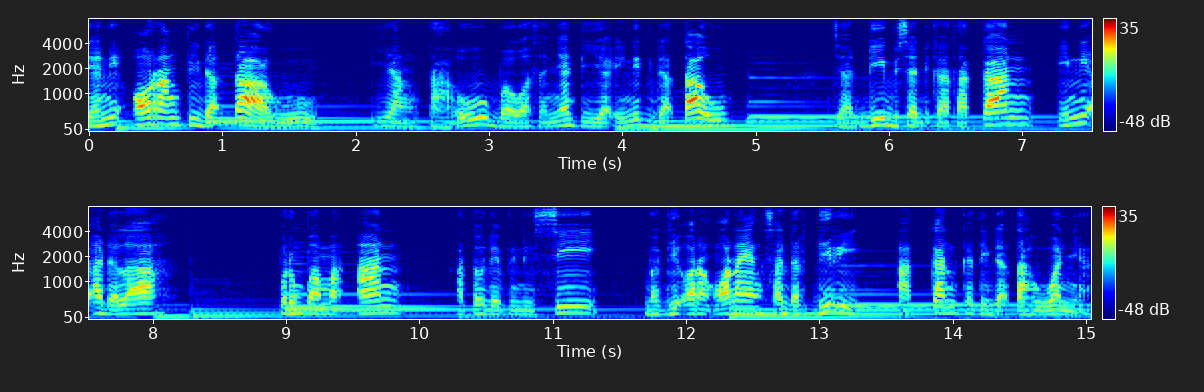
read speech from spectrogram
yakni orang tidak tahu yang tahu bahwasanya dia ini tidak tahu. Jadi bisa dikatakan ini adalah perumpamaan atau definisi bagi orang-orang yang sadar diri akan ketidaktahuannya.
